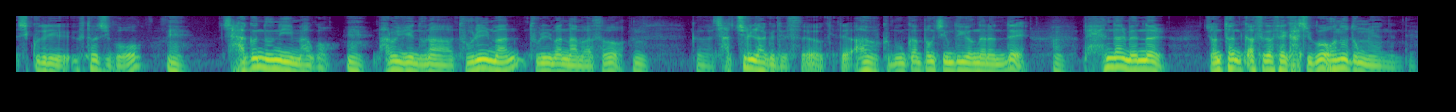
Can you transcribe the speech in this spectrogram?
식구들이 흩어지고 네. 작은 누님하고 네. 바로 위에 누나 둘만 둘만 남아서 음. 그 자취를 하게 됐어요. 그때 아유 그 문간방 지금도 기억나는데 음. 맨날 맨날 전탄 가스가 돼가지고 어느 동네였는데요?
